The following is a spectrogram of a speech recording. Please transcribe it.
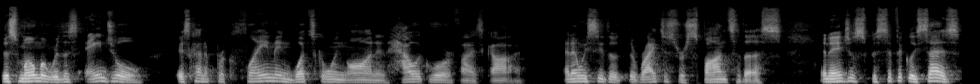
this moment where this angel is kind of proclaiming what's going on and how it glorifies God. And then we see the, the righteous respond to this. An angel specifically says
